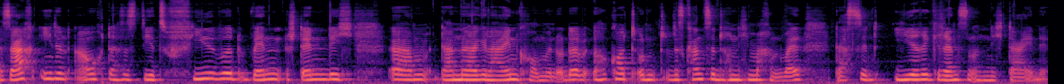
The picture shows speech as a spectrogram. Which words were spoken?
Sag ihnen auch, dass es dir zu viel wird, wenn ständig ähm, da Nörgeleien kommen oder oh Gott, und das kannst du doch nicht machen, weil das sind ihre Grenzen und nicht deine.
